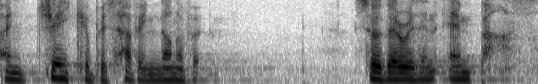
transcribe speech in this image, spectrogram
And Jacob is having none of it. So there is an impasse.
